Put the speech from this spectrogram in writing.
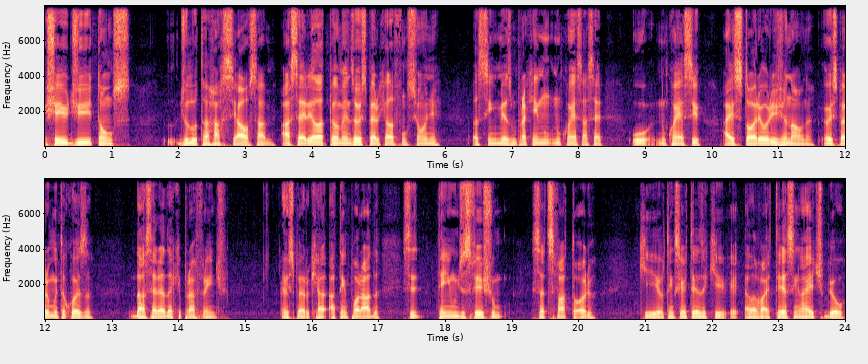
cheio, de tons de luta racial, sabe? A série, ela, pelo menos eu espero que ela funcione assim, mesmo pra quem não, não conhece a série, o, não conhece a história original, né? Eu espero muita coisa da série daqui pra frente. Eu espero que a, a temporada se tenha um desfecho satisfatório, que eu tenho certeza que ela vai ter, assim, a HBO,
